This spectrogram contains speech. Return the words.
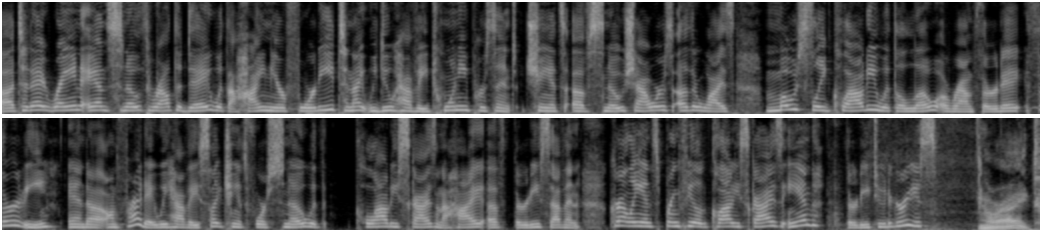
Uh, today, rain and snow throughout the day with a high near 40. Tonight, we do have a 20% chance of snow showers, otherwise, mostly cloudy with a low around 30. 30. And uh, on Friday, we have a slight chance for snow with cloudy skies and a high of 37. Currently in Springfield, cloudy skies and 32 degrees. All right.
